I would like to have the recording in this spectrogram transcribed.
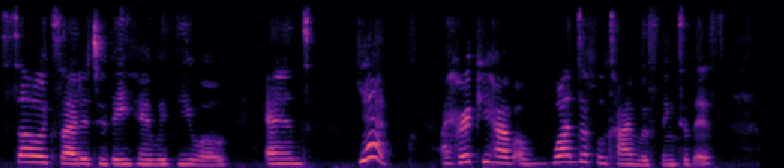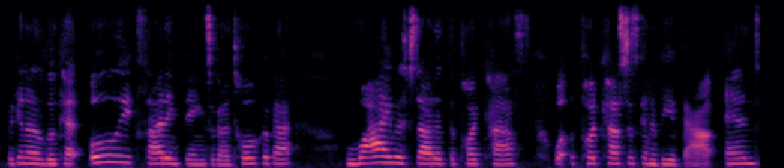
So excited to be here with you all. And yeah, I hope you have a wonderful time listening to this. We're going to look at all the exciting things. We're going to talk about why we've started the podcast, what the podcast is going to be about, and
